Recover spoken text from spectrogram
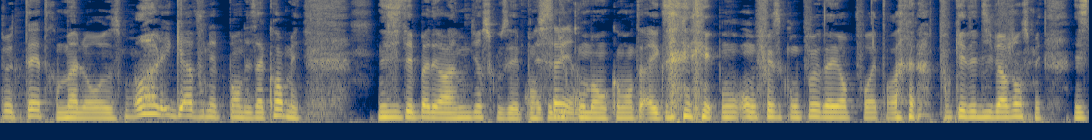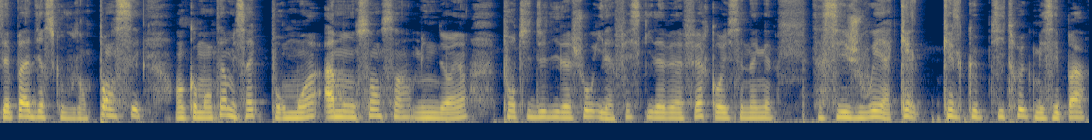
peut-être, malheureusement. Oh les gars, vous n'êtes pas en désaccord, mais N'hésitez pas d'ailleurs à nous dire ce que vous avez pensé du hein. combat en commentaire. on, on, fait ce qu'on peut d'ailleurs pour être pour qu'il y ait des divergences, mais n'hésitez pas à dire ce que vous en pensez en commentaire. Mais c'est vrai que pour moi, à mon sens, hein, mine de rien, pour TJ Dillashaw, il a fait ce qu'il avait à faire. Cory Sandhagen, ça s'est joué à quel quelques petits trucs, mais c'est pas,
